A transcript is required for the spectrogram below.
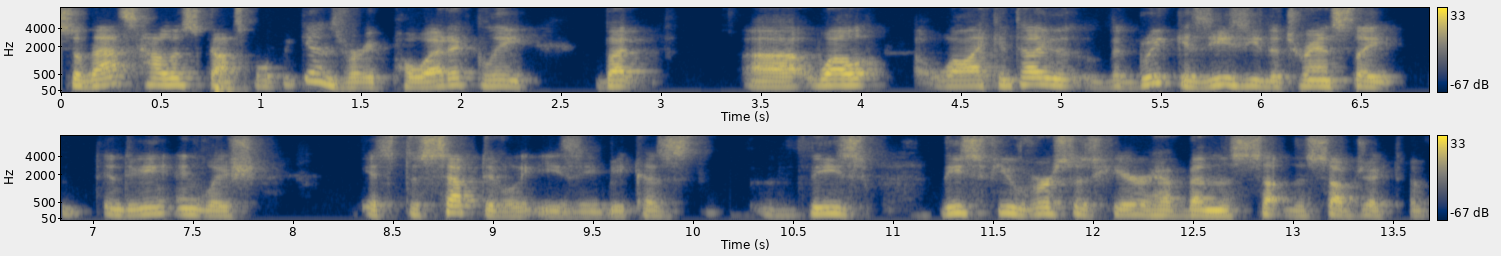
So that's how this gospel begins, very poetically. But uh, well, well, I can tell you the Greek is easy to translate into English. It's deceptively easy because these these few verses here have been the, su- the subject of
